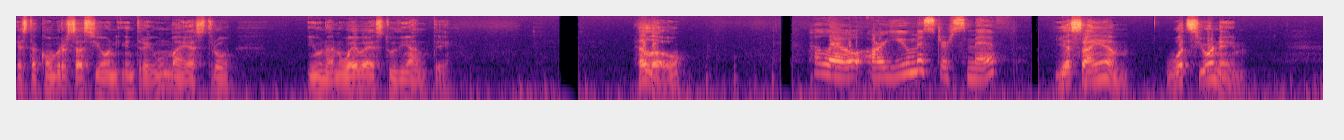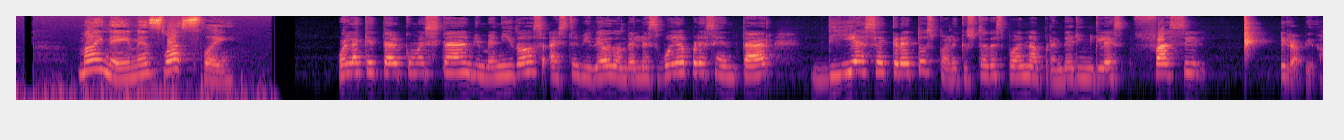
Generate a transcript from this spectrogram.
esta conversación entre un maestro y una nueva estudiante. Hello. Hello, are you Mr. Smith? Yes, I am. What's your name? My name is Leslie. Hola, ¿qué tal? ¿Cómo están? Bienvenidos a este video donde les voy a presentar 10 secretos para que ustedes puedan aprender inglés fácil y rápido.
